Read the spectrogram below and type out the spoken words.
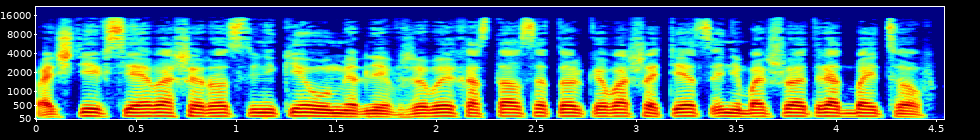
Почти все ваши родственники умерли, в живых остался только ваш отец и небольшой отряд бойцов.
